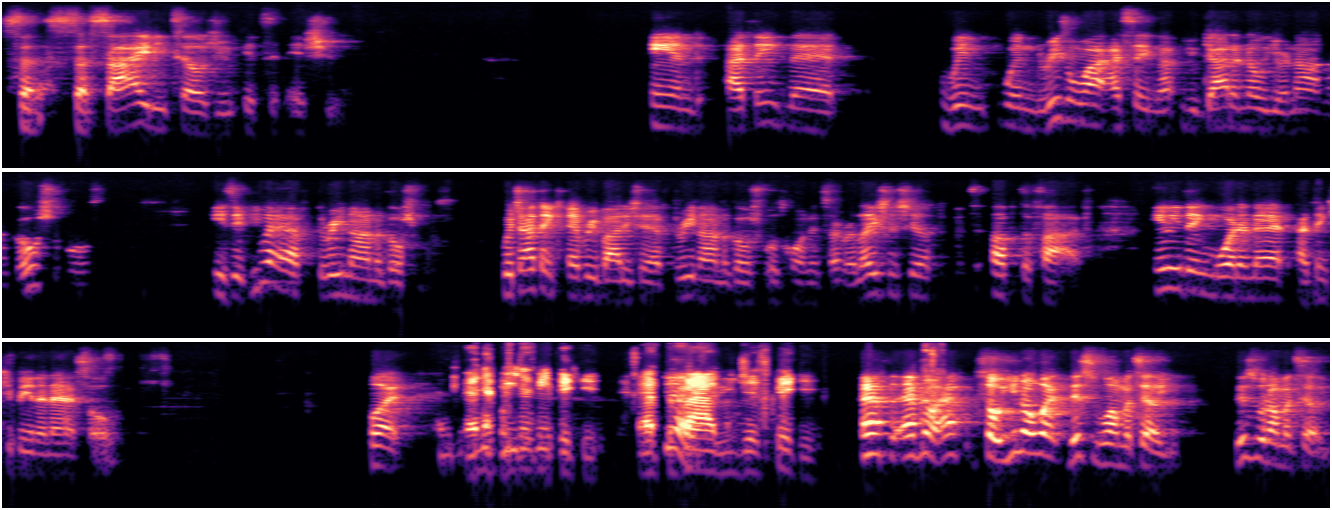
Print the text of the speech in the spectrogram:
So society tells you it's an issue. And I think that when when the reason why I say not, you got to know your non-negotiables is if you have three non-negotiables, which I think everybody should have three non-negotiables going into a relationship, it's up to five. Anything more than that, I think you're being an asshole. But after you just be picky. After yeah. five, you just picky. After, after, after, so you know what? This is what I'm gonna tell you. This is what I'm gonna tell you.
